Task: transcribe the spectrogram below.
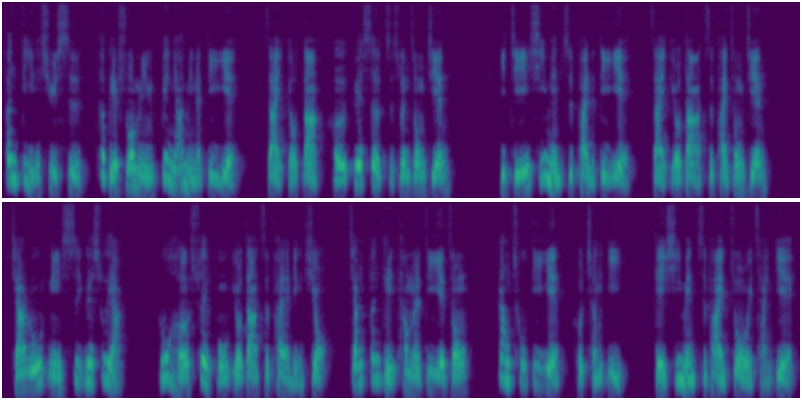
分地的叙事特别说明便雅悯的地业。在犹大和约瑟子孙中间，以及西缅支派的地业在犹大支派中间。假如你是约书亚，如何说服犹大支派的领袖，将分给他们的地业中让出地业和城邑给西缅支派作为产业？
